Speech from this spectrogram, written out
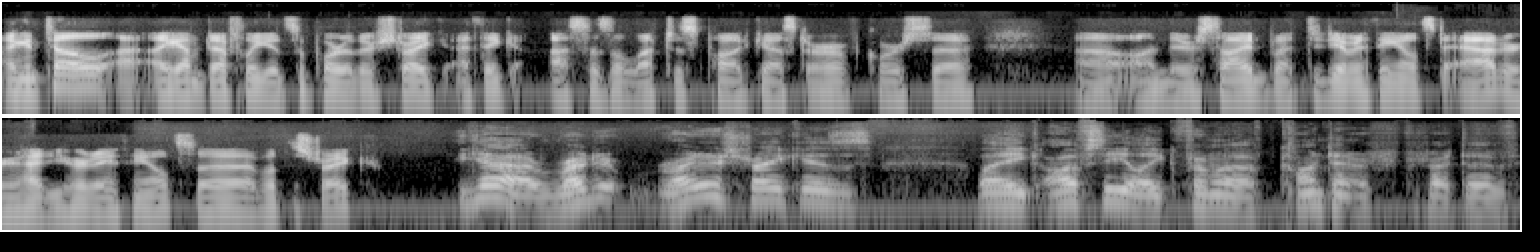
i can tell uh, i'm definitely in support of their strike i think us as a leftist podcast are of course uh, uh, on their side but did you have anything else to add or had you heard anything else uh, about the strike yeah, writer writer strike is like obviously like from a content perspective,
